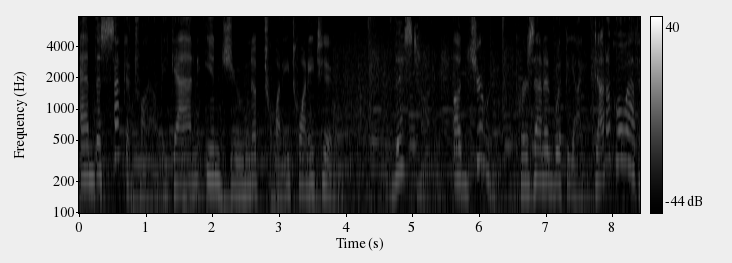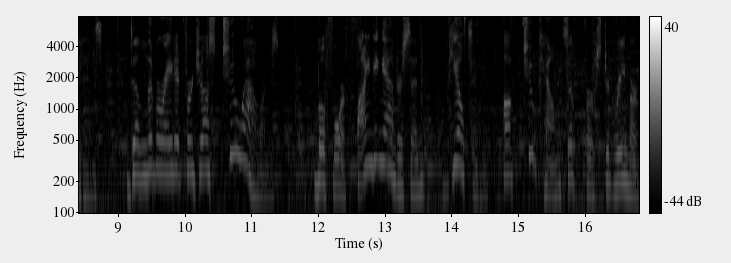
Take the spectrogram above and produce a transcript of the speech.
and the second trial began in June of 2022. This time, a jury presented with the identical evidence deliberated for just two hours before finding Anderson guilty of two counts of first degree murder.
